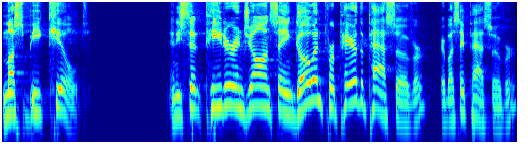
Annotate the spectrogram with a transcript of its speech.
must be killed. And he sent Peter and John saying, Go and prepare the Passover. Everybody say Passover.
